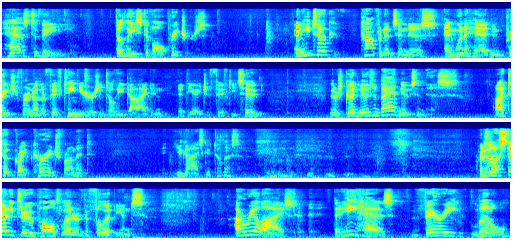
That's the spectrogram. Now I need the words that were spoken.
has to be the least of all preachers. And he took confidence in this and went ahead and preached for another 15 years until he died in, at the age of 52. There's good news and bad news in this. I took great courage from it you guys get to listen. but as I studied through Paul's letter of the Philippians, I realized that he has very little,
